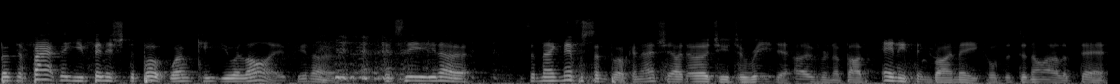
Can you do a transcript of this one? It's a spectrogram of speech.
But the fact that you finished the book won't keep you alive. You know, it's the you know, it's a magnificent book, and actually, I'd urge you to read it over and above anything by me called *The Denial of Death*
